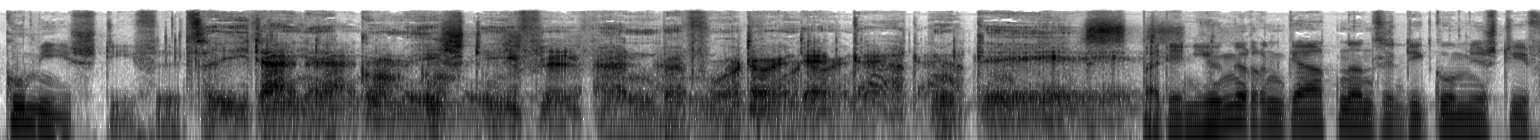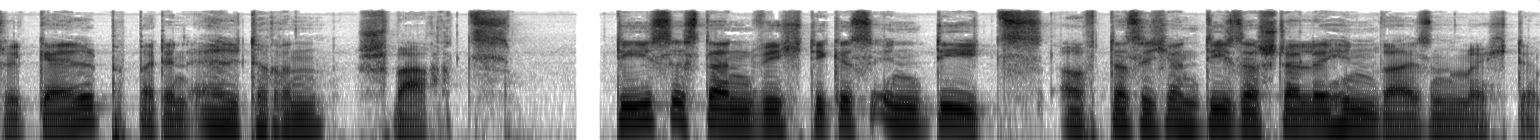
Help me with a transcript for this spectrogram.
Gummistiefel. Zieh deine Gummistiefel an, bevor du in den Garten gehst. Bei den jüngeren Gärtnern sind die Gummistiefel gelb, bei den älteren schwarz. Dies ist ein wichtiges Indiz, auf das ich an dieser Stelle hinweisen möchte.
